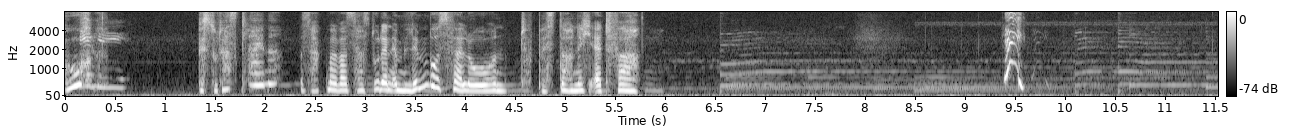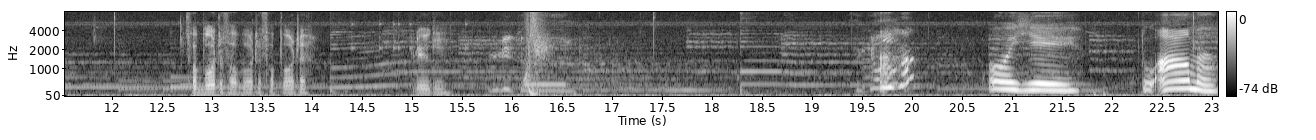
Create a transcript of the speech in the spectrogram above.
Huch. Bist du das Kleine? Sag mal, was hast du denn im Limbus verloren? Du bist doch nicht etwa... je. Du Arme.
